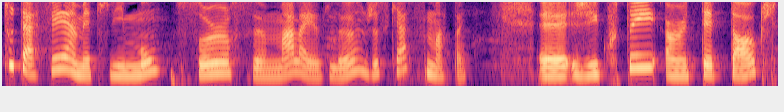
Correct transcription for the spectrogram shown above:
tout à fait à mettre les mots sur ce malaise-là jusqu'à ce matin. Euh, j'ai écouté un TED Talk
